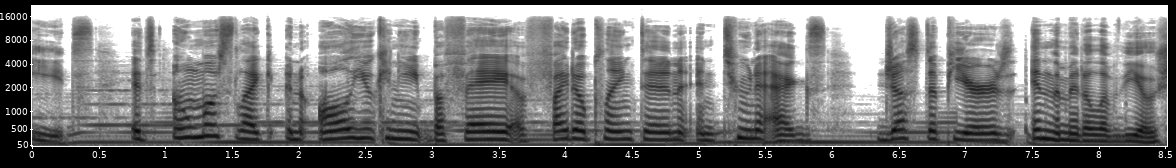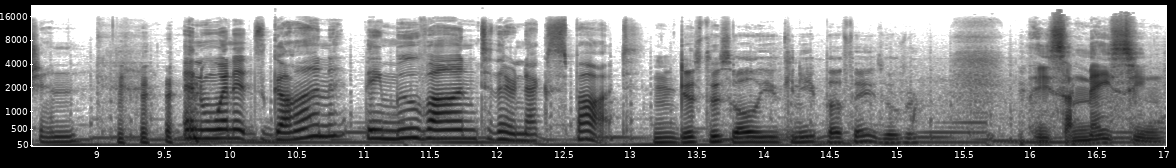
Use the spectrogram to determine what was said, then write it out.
eat. It's almost like an all you can eat buffet of phytoplankton and tuna eggs just appears in the middle of the ocean. and when it's gone, they move on to their next spot. Hmm, guess this all you can eat buffet's over. It's amazing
